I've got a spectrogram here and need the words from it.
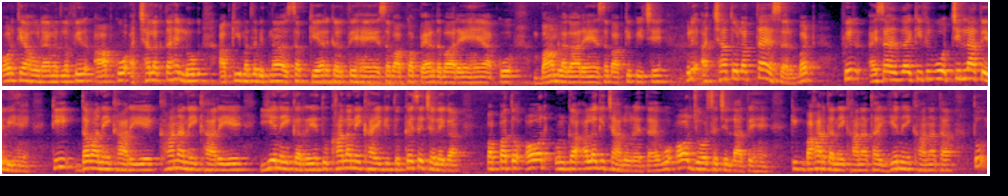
और क्या हो रहा है? मतलब फिर आपको अच्छा लगता है? लोग आपकी मतलब इतना सब केयर करते हैं सब आपका पैर दबा रहे हैं आपको बाम लगा रहे हैं सब आपके पीछे। बोले अच्छा तो लगता है सर बट फिर ऐसा रहता है कि फिर वो चिल्लाते भी हैं कि दवा नहीं खा रही है खाना नहीं खा रही है ये नहीं कर रही है तू खाना नहीं खाएगी तो कैसे चलेगा? पापा तो और उनका अलग ही चालू रहता है वो और ज़ोर से चिल्लाते हैं कि बाहर का नहीं खाना था ये नहीं खाना था। तो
